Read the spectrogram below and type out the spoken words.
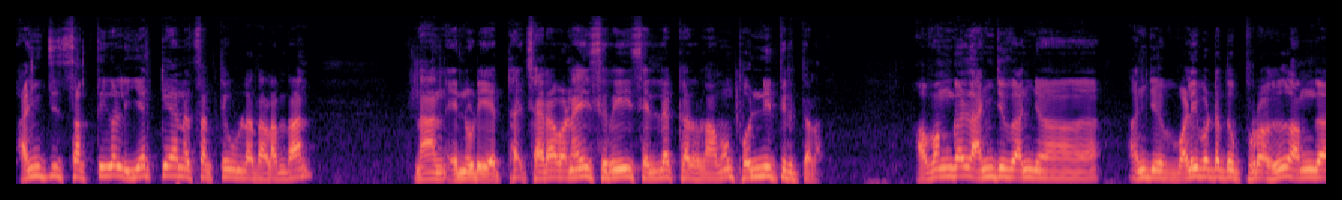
அஞ்சு சக்திகள் இயற்கையான சக்தி உள்ள தளம்தான் நான் என்னுடைய த சரவணை ஸ்ரீ செல்லக்கதிர்காமம் பொன்னி திருத்தலம். அவங்கள் அஞ்சு அஞ்சு அஞ்சு வழிபட்டதுக்கு பிறகு அங்கே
